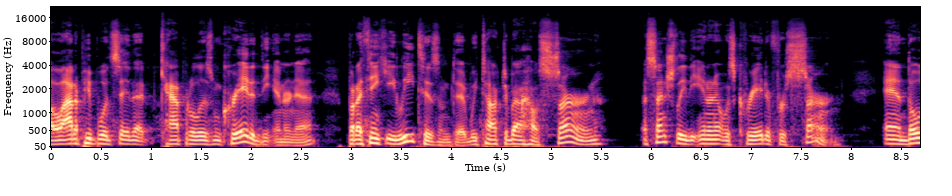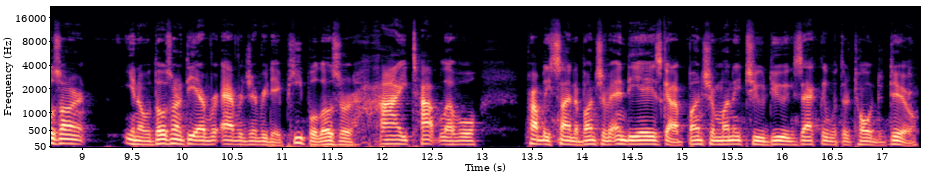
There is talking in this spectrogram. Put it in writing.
a lot of people would say that capitalism created the internet, but I think elitism did. We talked about how CERN, essentially, the internet was created for CERN, and those aren't you know those aren't the average everyday people. Those are high top level. Probably signed a bunch of NDAs, got a bunch of money to do exactly what they're told to do.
